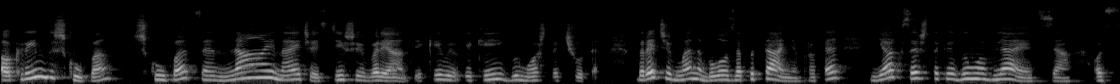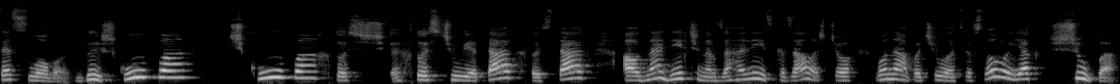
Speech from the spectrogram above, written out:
Окрім дешкупа, шкупа це най найчастіший варіант, який ви, який ви можете чути. До речі, в мене було запитання про те, як все ж таки вимовляється ось це слово дишкупа, чкупа, хтось, хтось чує так, хтось так. А одна дівчина взагалі сказала, що вона почула це слово як шупа.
